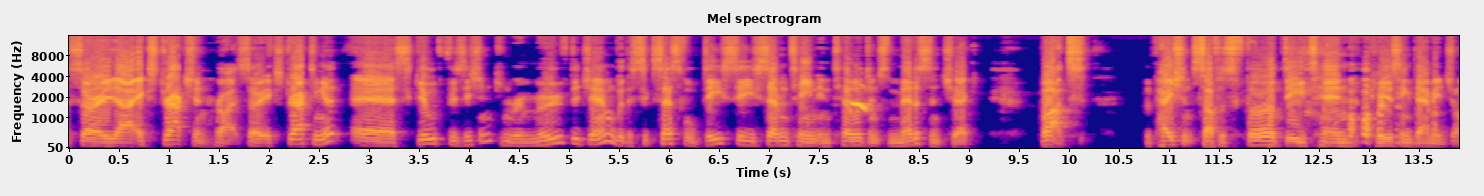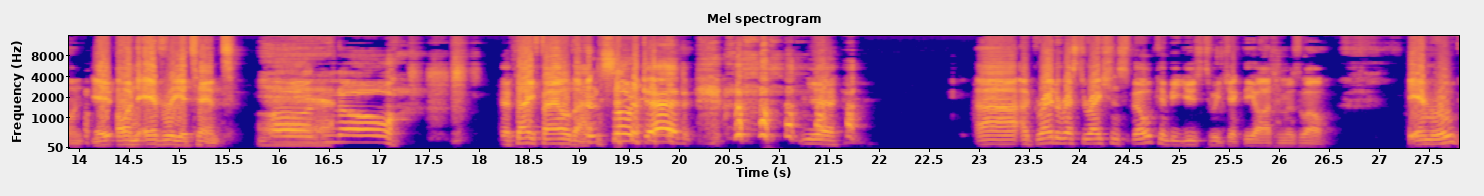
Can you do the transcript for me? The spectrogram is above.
sorry, uh, extraction, right. So extracting it, a skilled physician can remove the gem with a successful DC 17 intelligence medicine check, but the patient suffers 4d10 piercing damage on on every attempt. Yeah. Oh no! If they fail You're so dead. yeah. Uh, a greater restoration spell can be used to eject the item as well. The emerald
